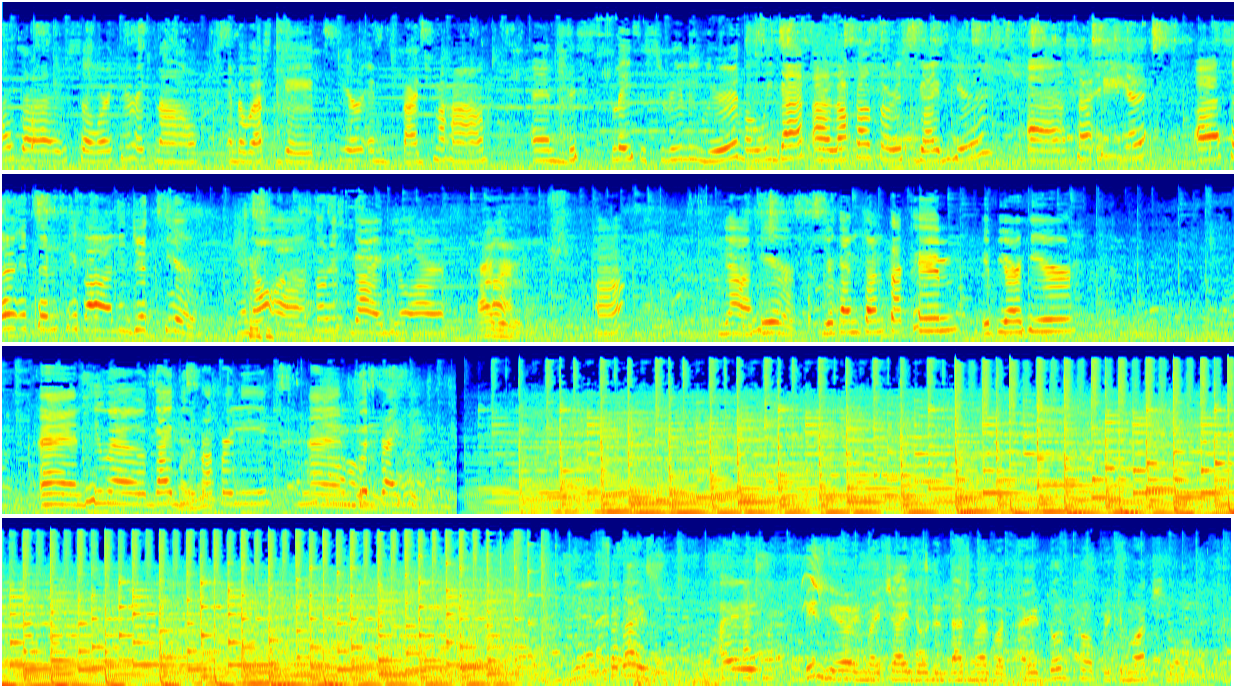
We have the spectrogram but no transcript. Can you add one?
Hi guys, so we're here right now in the West Gate here in Taj Mahal and this place is really good. So we got a local tourist guide here. Uh, sir is here. Uh, sir, it seems he's uh, legit here. You know, uh, tourist guide. You are. Uh, huh? Yeah, here. You can contact him if you are here. And he will guide you properly and good pricing. Been here in my childhood in Taj Mahal, but I don't know pretty much.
